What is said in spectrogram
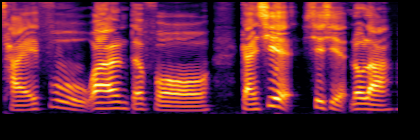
财富 Wonderful，感谢。谢谢露拉。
